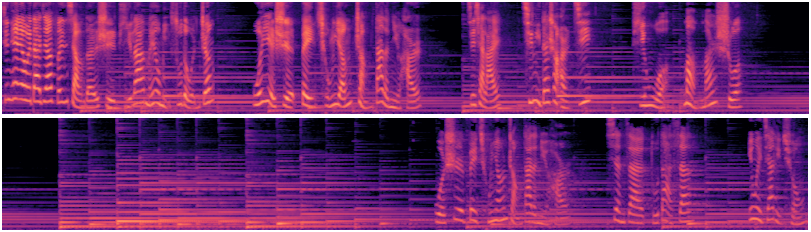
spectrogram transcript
今天要为大家分享的是提拉没有米苏的文章。我也是被穷养长大的女孩。接下来，请你戴上耳机，听我慢慢说。我是被穷养长大的女孩，现在读大三。因为家里穷，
